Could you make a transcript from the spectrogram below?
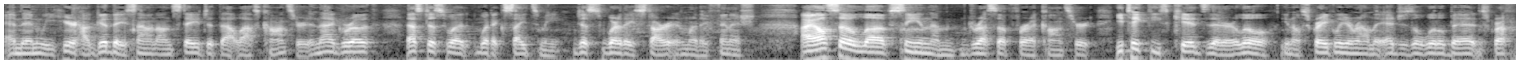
and then we hear how good they sound on stage at that last concert. And that growth, that's just what what excites me, just where they start and where they finish. I also love seeing them dress up for a concert. You take these kids that are a little, you know, scraggly around the edges a little bit and scruff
